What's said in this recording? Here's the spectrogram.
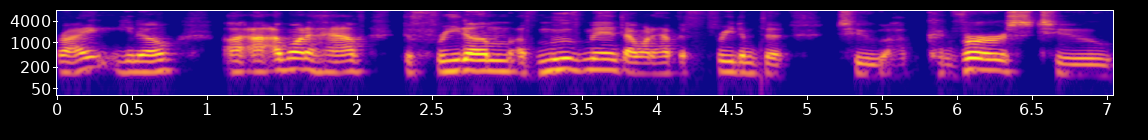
right? You know, I, I want to have the freedom of movement. I want to have the freedom to to uh, converse, to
